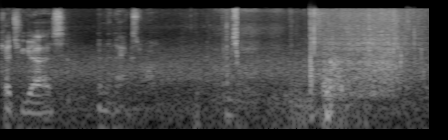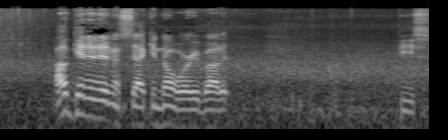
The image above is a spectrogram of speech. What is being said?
Catch you guys in the next one. I'll get it in a second, don't worry about it. Peace.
